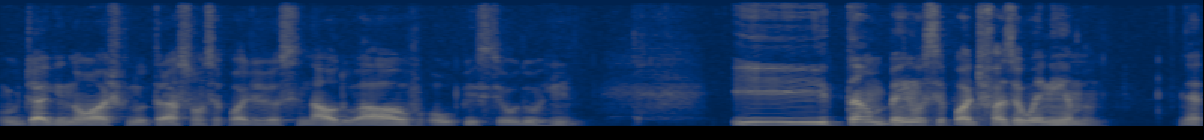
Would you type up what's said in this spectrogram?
o diagnóstico no ultrassom você pode ver o sinal do alvo ou o pseu do rim. E também você pode fazer o enema, né?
